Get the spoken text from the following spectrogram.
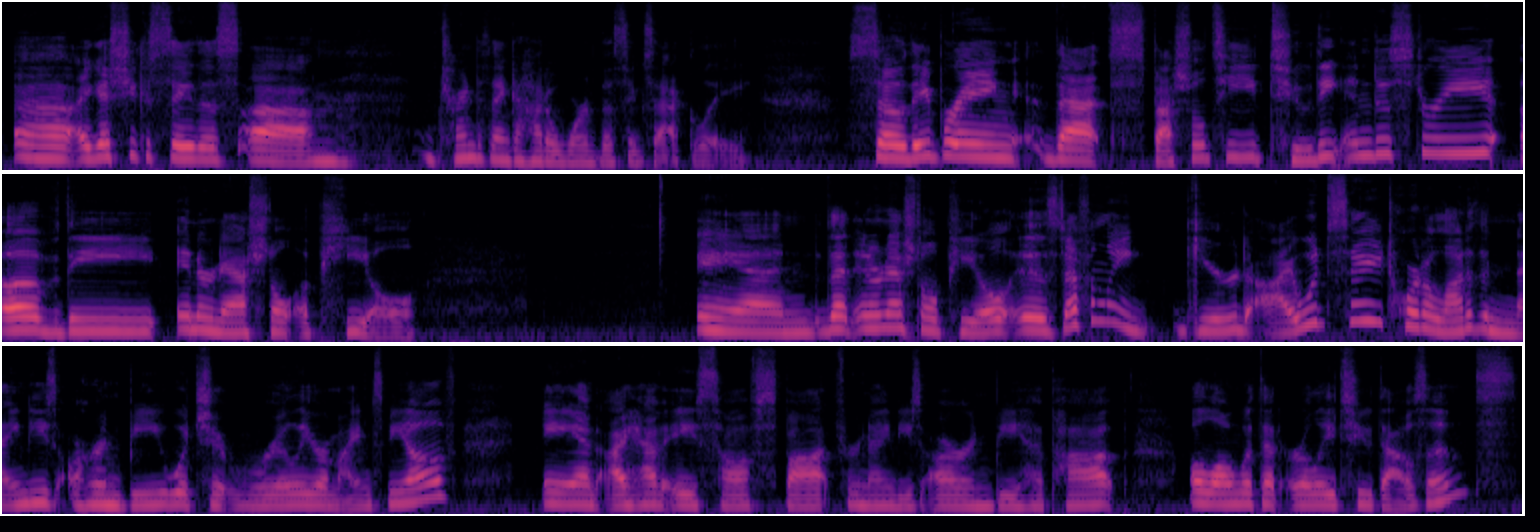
Uh, I guess you could say this. Um, I'm trying to think of how to word this exactly. So they bring that specialty to the industry of the international appeal. And that international appeal is definitely geared, I would say, toward a lot of the 90s R&B, which it really reminds me of. and I have a soft spot for 90s R&B hip hop along with that early 2000s.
